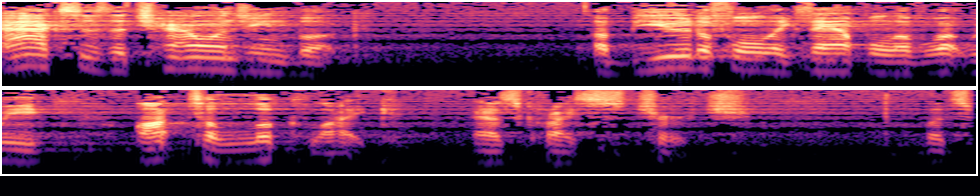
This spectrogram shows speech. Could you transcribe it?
Acts is a challenging book, a beautiful example of what we ought to look like as Christ's church. Let's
